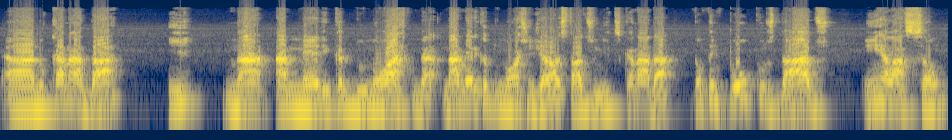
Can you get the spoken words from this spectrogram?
ah, no Canadá e na América do Norte, na, na, América do Norte em geral, Estados Unidos e Canadá. Então tem poucos dados em relação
